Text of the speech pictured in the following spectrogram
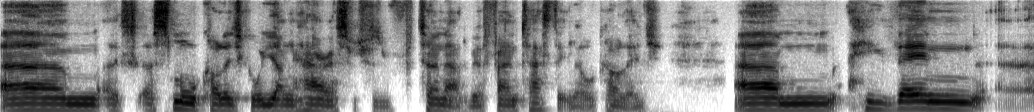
um, a, a small college called Young Harris, which was turned out to be a fantastic little college. Um, he then, uh,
